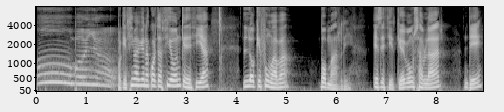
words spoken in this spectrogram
Oh, vaya. Porque encima había una cuarta opción que decía lo que fumaba Bob Marley. Es decir, que hoy vamos a hablar de...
